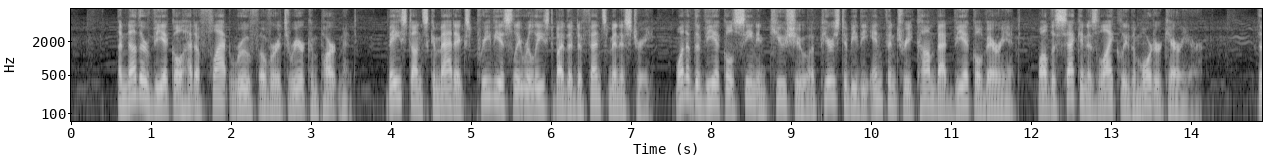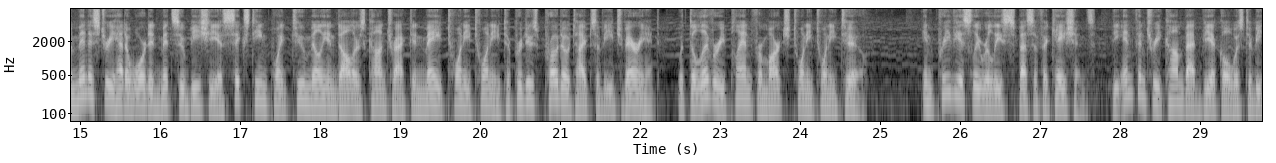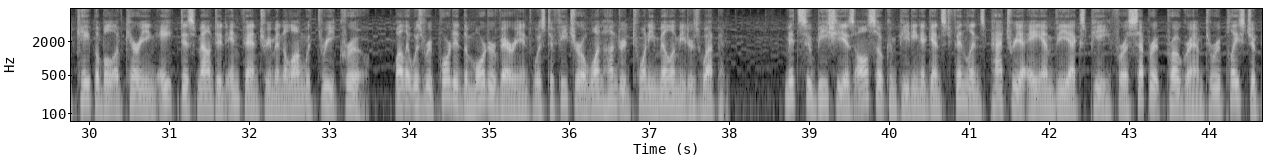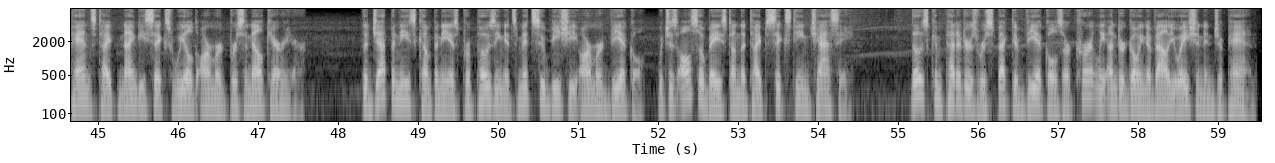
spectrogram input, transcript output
Another vehicle had a flat roof over its rear compartment. Based on schematics previously released by the Defense Ministry, one of the vehicles seen in Kyushu appears to be the infantry combat vehicle variant, while the second is likely the mortar carrier. The ministry had awarded Mitsubishi a $16.2 million contract in May 2020 to produce prototypes of each variant, with delivery planned for March 2022. In previously released specifications, the infantry combat vehicle was to be capable of carrying eight dismounted infantrymen along with three crew, while it was reported the mortar variant was to feature a 120mm weapon. Mitsubishi is also competing against Finland's Patria AMV-XP for a separate program to replace Japan's Type 96 wheeled armored personnel carrier. The Japanese company is proposing its Mitsubishi armored vehicle, which is also based on the Type 16 chassis. Those competitors' respective vehicles are currently undergoing evaluation in Japan.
